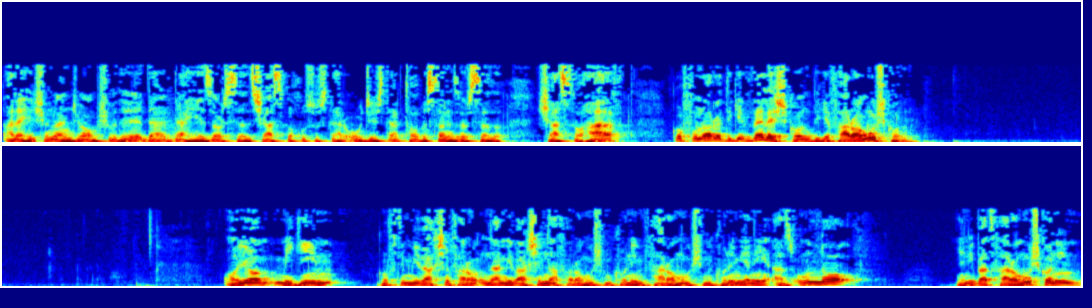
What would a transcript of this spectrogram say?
علیهشون انجام شده در ده 1360 به خصوص در اوجش در تابستان 1367 گفت اونا رو دیگه ولش کن دیگه فراموش کن. آیا میگیم گفتیم میبخشیم فرا... نه میبخشیم نه فراموش می‌کنیم فراموش می‌کنیم یعنی از اون نوع یعنی باید فراموش کنیم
